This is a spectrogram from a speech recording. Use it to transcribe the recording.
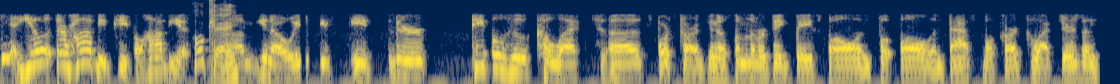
Yeah, you know, they're hobby people, hobbyists. Okay. Um, you know, it, it, it, they're people who collect uh, sports cards. You know, some of them are big baseball and football and basketball card collectors, and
